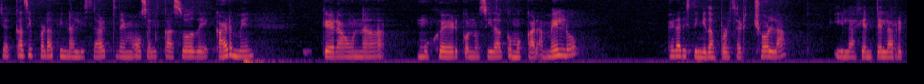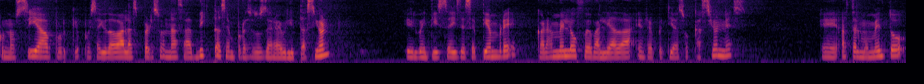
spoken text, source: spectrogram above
Ya casi para finalizar tenemos el caso de Carmen, que era una mujer conocida como Caramelo. Era distinguida por ser chola y la gente la reconocía porque pues ayudaba a las personas adictas en procesos de rehabilitación. El 26 de septiembre Caramelo fue baleada en repetidas ocasiones. Eh, hasta el momento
